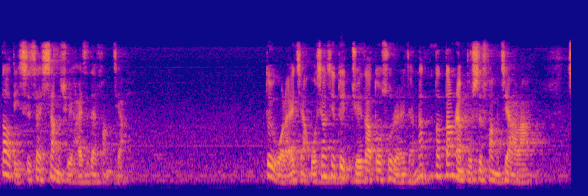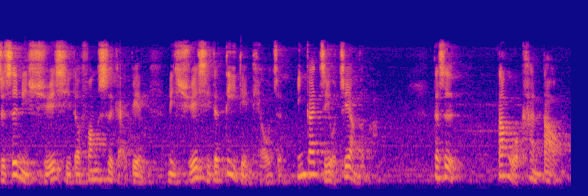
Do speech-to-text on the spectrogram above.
到底是在上学还是在放假？对我来讲，我相信对绝大多数人来讲，那那当然不是放假啦，只是你学习的方式改变，你学习的地点调整，应该只有这样的吧？但是当我看到，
